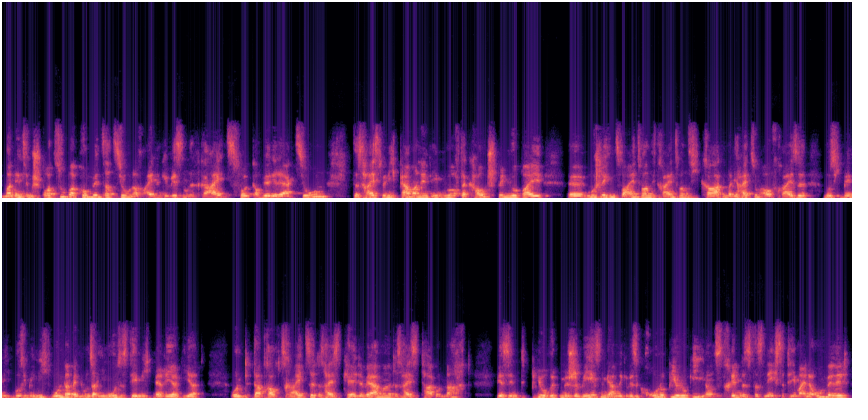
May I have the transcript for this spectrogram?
Man nennt es im Sport Superkompensation. Auf einen gewissen Reiz folgt auch wieder die Reaktion. Das heißt, wenn ich permanent eben nur auf der Couch bin, nur bei äh, muscheligen 22, 23 Grad immer die Heizung aufreiße, muss ich, mir muss ich mich nicht wundern, wenn unser Immunsystem nicht mehr reagiert. Und da braucht es Reize, das heißt Kälte, Wärme, das heißt Tag und Nacht. Wir sind biorhythmische Wesen. Wir haben eine gewisse Chronobiologie in uns drin. Das ist das nächste Thema in der Umwelt.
